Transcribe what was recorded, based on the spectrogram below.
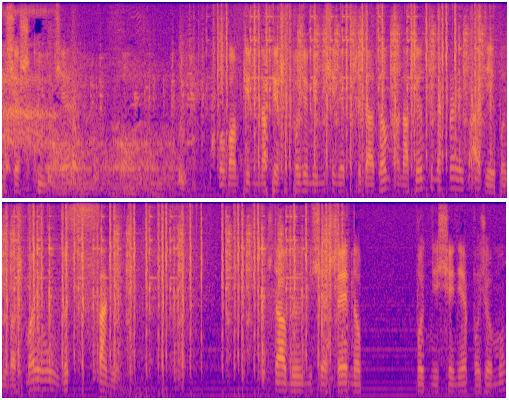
wy się szkulcie. Bo wampiry na pierwszym poziomie mi się nie przydadzą, a na piątym jak najbardziej, ponieważ mają wyssanie. Przydałoby mi się jeszcze jedno podniesienie poziomu.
